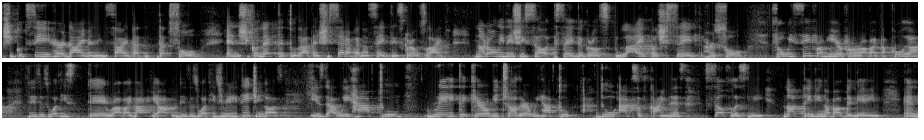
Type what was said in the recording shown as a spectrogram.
she could see her diamond inside that, that soul. And she connected to that and she said i'm going to save this girl's life. Not only did she save the girl's life but she saved her soul so we see from here from rabbi pakuda this is what he's uh, rabbi bahya this is what he's really teaching us is that we have to really take care of each other we have to do acts of kindness selflessly, not thinking about the gain. And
